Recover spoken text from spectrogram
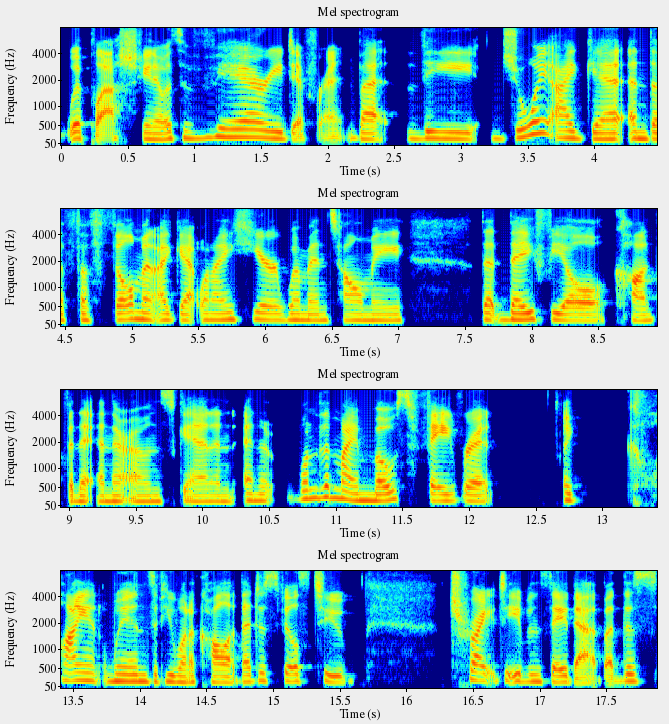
whiplash. You know, it's very different. But the joy I get and the fulfillment I get when I hear women tell me that they feel confident in their own skin. And and one of the, my most favorite like client wins, if you want to call it, that just feels too trite to even say that, but this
